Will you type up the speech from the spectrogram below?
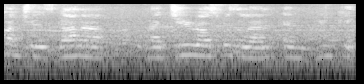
countries, Ghana, Nigeria, Switzerland, and UK.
